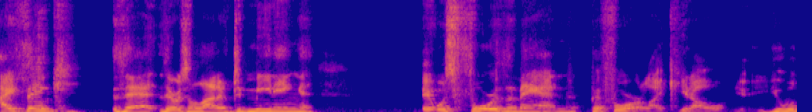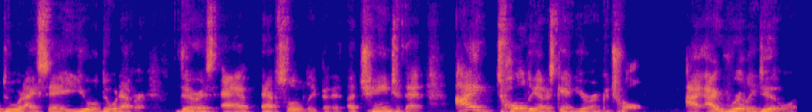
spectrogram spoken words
I think that there was a lot of demeaning. It was for the man before, like you know, you, will do what I say, you will do whatever. There has ab- absolutely been a, a change of that. I totally understand you're in control. I, I really do.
